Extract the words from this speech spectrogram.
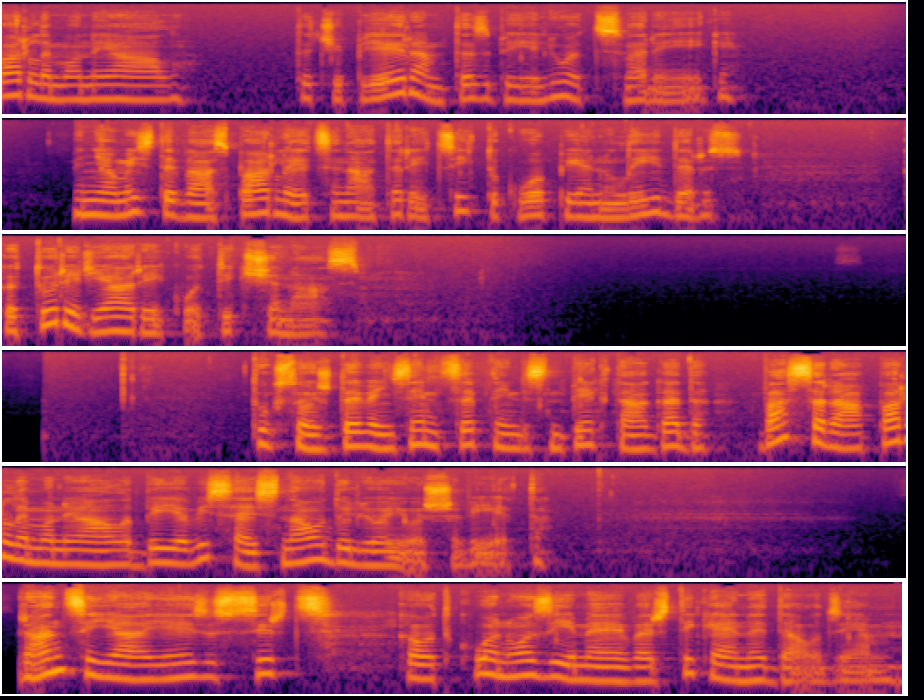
parlemoniālu, taču Pjēram tas bija ļoti svarīgi. Viņam izdevās pārliecināt arī citu kopienu līderus, ka tur ir jārīko tikšanās. 1975. gada vasarā parlemoniāla bija visai snauduļojoša vieta. Francijā Jēzus sirds kaut ko nozīmēja vairs tikai nedaudziem,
